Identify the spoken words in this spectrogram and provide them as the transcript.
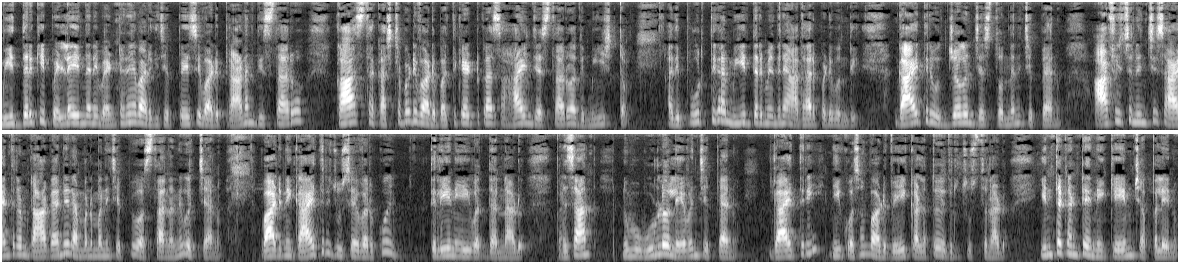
మీ ఇద్దరికీ పెళ్ళయిందని వెంటనే వాడికి చెప్పేసి వాడి ప్రాణం తీస్తారో కాస్త కష్టపడి వాడు బతికేట్టుగా సహాయం చేస్తారో అది మీ ఇష్టం. అది పూర్తిగా మీ ఇద్దరి మీదనే ఆధారపడి ఉంది. గాయత్రి ఉద్యోగం చేస్తోందని చెప్పాను. ఆఫీసు నుంచి సాయంత్రం రాగానే రమ్మనమని చెప్పి వస్తానని వచ్చాను. వాడిని గాయత్రి చూసే వరకు తెలియనియవద్దన్నాడు ప్రశాంత్ నువ్వు ఊళ్ళో లేవని చెప్పాను. గాయత్రి నీకోసం వాడు వేయి కళ్ళతో ఎదురు చూస్తున్నాడు ఇంతకంటే నీకేం చెప్పలేను.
